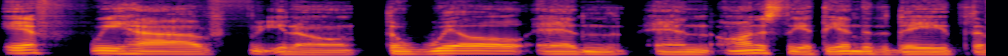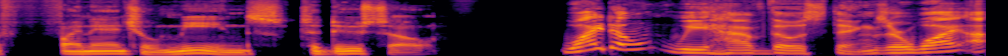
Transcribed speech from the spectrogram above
if we have you know the will and and honestly at the end of the day the financial means to do so. Why don't we have those things? Or why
